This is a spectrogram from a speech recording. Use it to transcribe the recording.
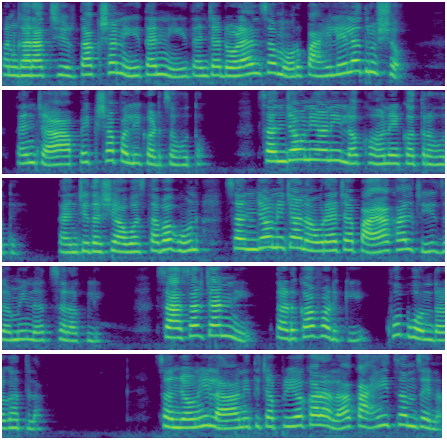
पण घरात शिरताक्षणी त्यांनी त्यांच्या डोळ्यांसमोर पाहिलेलं दृश्य त्यांच्या अपेक्षा पलीकडचं होतं. संजावणी आणि लखन एकत्र होते. त्यांची तशी अवस्था बघून संजावणीच्या नवऱ्याच्या पायाखालची जमीनच सरकली. सासरच्यांनी तडकाफडकी खूप गोंधळ घातला. संजवणीला आणि तिच्या प्रियकराला काहीच समजेना.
